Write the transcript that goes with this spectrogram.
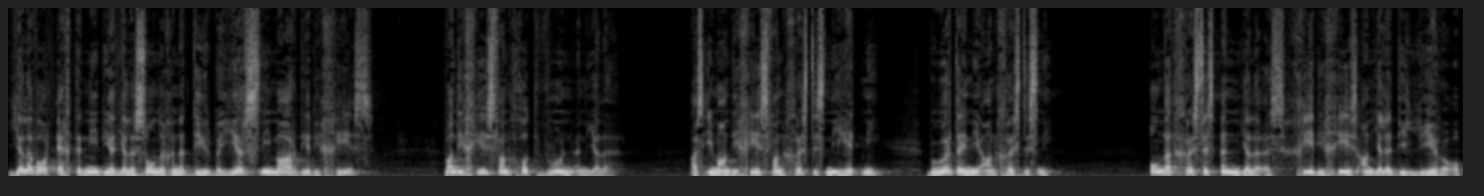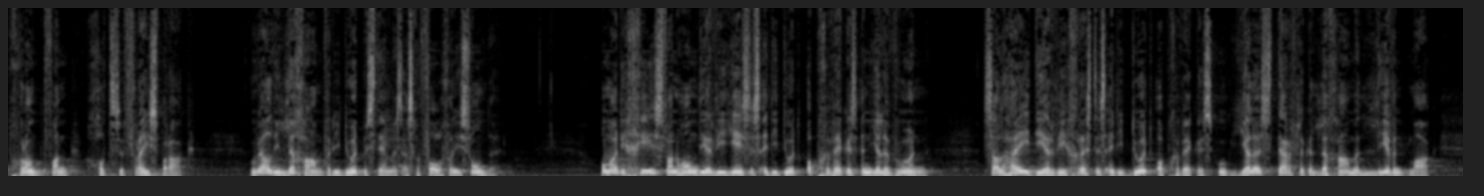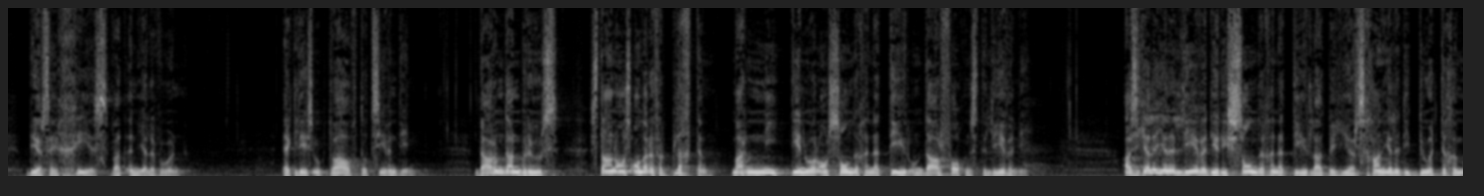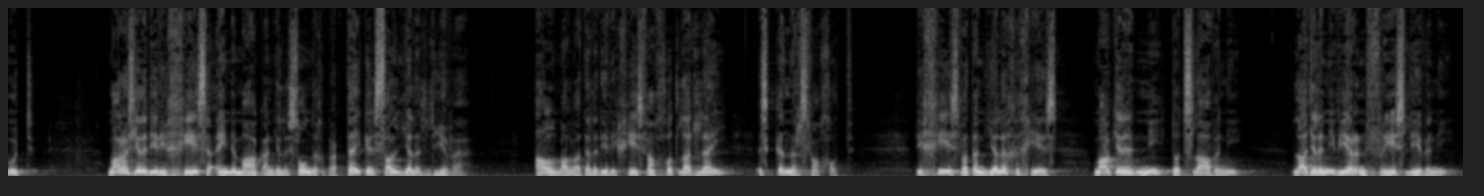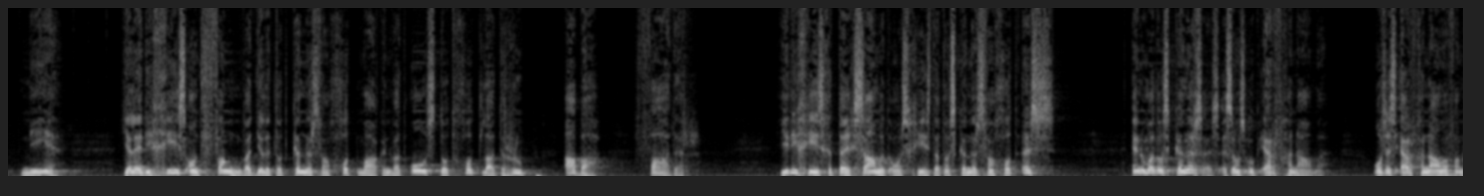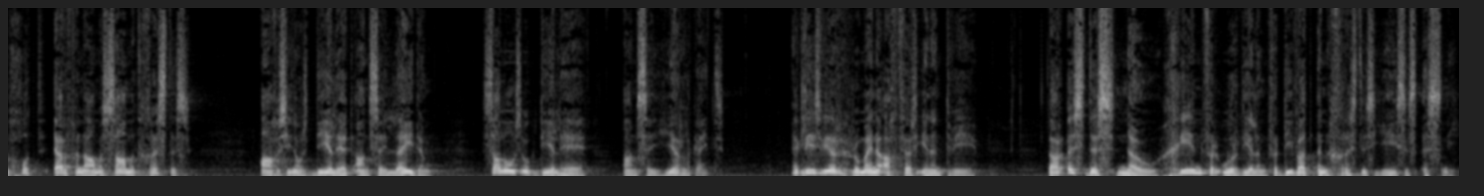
Julle word egter nie deur julle sondige natuur beheers nie, maar deur die Gees, want die Gees van God woon in julle. As iemand die Gees van Christus nie het nie, behoort hy nie aan Christus nie. Omdat Christus in julle is, gee die Gees aan julle die lewe op grond van God se vryspraak. Hoewel die liggaam vir die dood bestem is as gevolg van die sonde. Omdat die Gees van hom deur wie Jesus uit die dood opgewek is in julle woon, sal hy deur wie Christus uit die dood opgewek is, ook julle sterflike liggame lewend maak deur sy Gees wat in julle woon. Ek lees ook 12 tot 17. Daarom dan broers, staan ons onder 'n verpligting, maar nie teenoor ons sondige natuur om daarvolgens te lewe nie. As julle julle lewe deur die sondige natuur laat beheers, gaan julle die dood tegemoet. Maar as julle deur die Gees se einde maak aan julle sondige praktyke, sal julle lewe. Almal wat hulle deur die Gees van God laat lei, is kinders van God. Die Gees wat aan julle gegee is, maak julle nie tot slawe nie, Laat julle nie weer in vrees lewe nie. Nee. Julle het die Gees ontvang wat julle tot kinders van God maak en wat ons tot God laat roep, Abba, Vader. Hierdie Gees getuig saam met ons Gees dat ons kinders van God is. En omdat ons kinders is, is ons ook erfgename. Ons is erfgename van God, erfgename saam met Christus. Aangesien ons deel het aan sy lyding, sal ons ook deel hê aan sy heerlikheid. Ek lees weer Romeine 8 vers 1 en 2. Daar is dus nou geen veroordeling vir die wat in Christus Jesus is nie.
